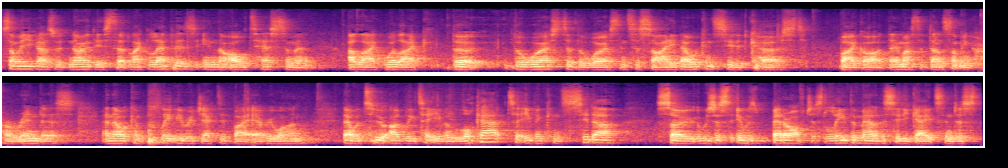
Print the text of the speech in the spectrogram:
some of you guys would know this, that like lepers in the Old Testament are like were like the the worst of the worst in society. They were considered cursed by God. They must have done something horrendous, and they were completely rejected by everyone. They were too ugly to even look at, to even consider. So it was just it was better off just leave them out of the city gates and just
